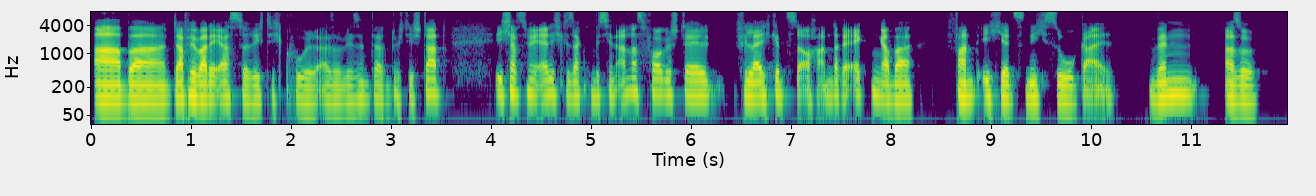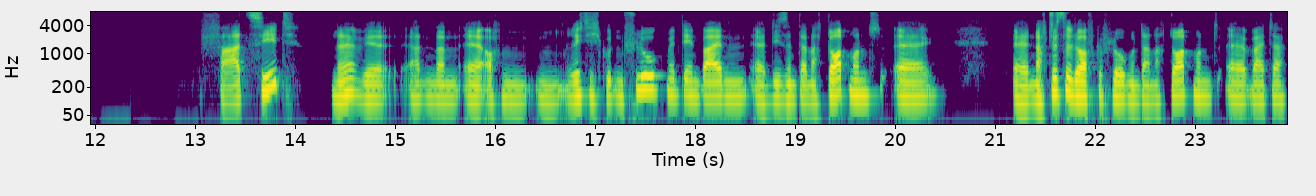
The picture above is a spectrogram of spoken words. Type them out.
aber dafür war der erste richtig cool. Also wir sind da durch die Stadt. Ich habe es mir ehrlich gesagt ein bisschen anders vorgestellt. Vielleicht gibt es da auch andere Ecken, aber fand ich jetzt nicht so geil. Wenn, also Fazit, ne, wir hatten dann äh, auch einen, einen, richtig guten Flug mit den beiden. Äh, die sind dann nach Dortmund, äh, äh nach Düsseldorf geflogen und dann nach Dortmund äh, weiter.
